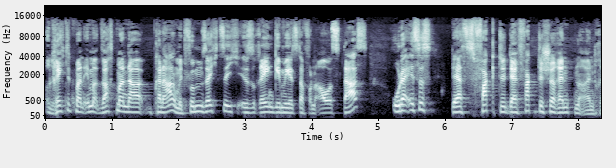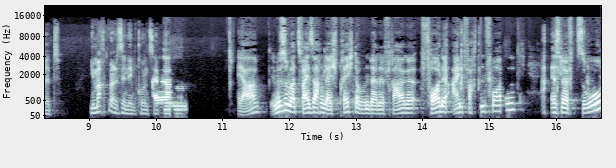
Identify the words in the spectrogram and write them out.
rechnet man immer, sagt man da, keine Ahnung, mit 65 ist, gehen wir jetzt davon aus, das? Oder ist es das Fakte, der faktische Renteneintritt? Wie macht man das in dem Konzept? Ähm, ja, wir müssen über zwei Sachen gleich sprechen, um deine Frage vorne einfach antworten. Es läuft so,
